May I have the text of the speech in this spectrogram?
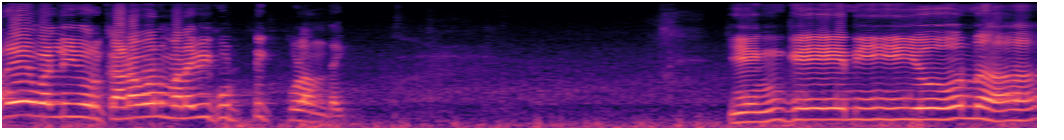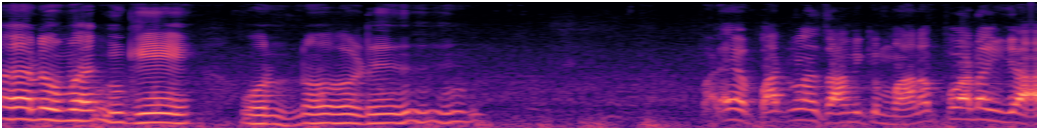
அதே வள்ளியூர் கணவன் மனைவி குட்டி குழந்தை. எங்கே நீயோ நானும் அங்கே உன்னோடு. பழைய பாட்டெல்லாம் சாமிக்கு மனப்பாடம் ஐயா.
